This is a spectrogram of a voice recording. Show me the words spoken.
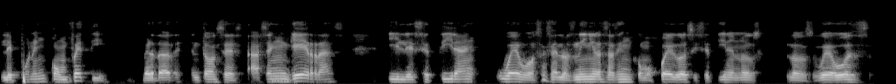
le ponen confeti, ¿verdad? Entonces hacen Mm. guerras y le se tiran huevos, o sea, los niños hacen como juegos y se tienen los, los huevos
